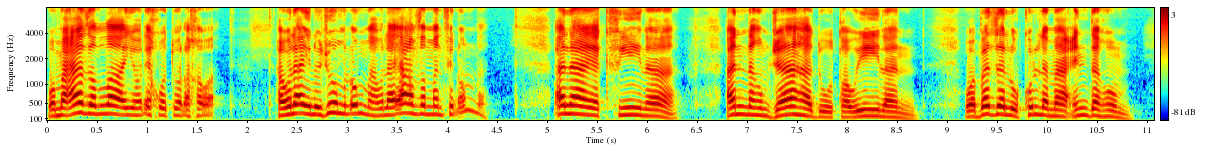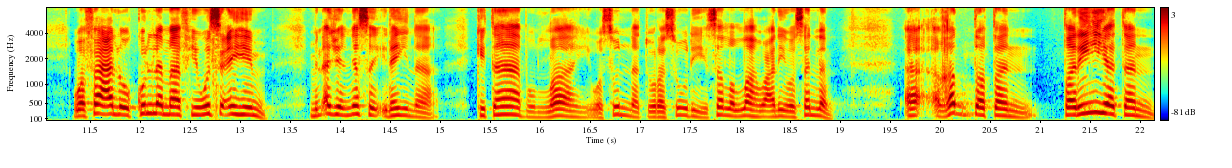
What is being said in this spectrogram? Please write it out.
ومعاذ الله أيها الإخوة والأخوات. هؤلاء نجوم الأمة هؤلاء أعظم من في الأمة. ألا يكفينا أنهم جاهدوا طويلا وبذلوا كل ما عندهم وفعلوا كل ما في وسعهم من أجل أن يصل إلينا كتاب الله وسنة رسوله صلى الله عليه وسلم غضة طرية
